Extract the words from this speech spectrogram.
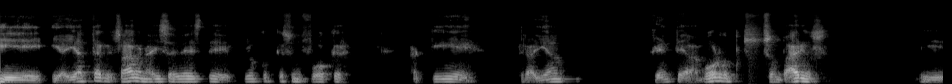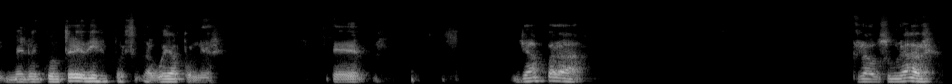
Y, y ahí aterrizaban, ahí se ve este, yo creo que es un Fokker. Aquí traían gente a bordo, pues son varios. Y me lo encontré y dije, pues la voy a poner. Eh, ya para clausurar,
